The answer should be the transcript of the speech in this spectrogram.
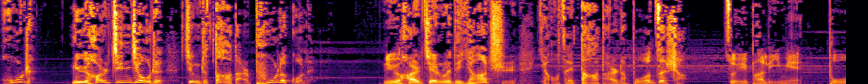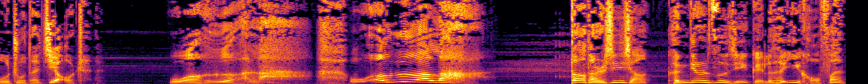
忽然，女孩尖叫着向着大胆扑了过来。女孩尖锐的牙齿咬在大胆的脖子上，嘴巴里面不住的叫着：“我饿了，我饿了。”大胆心想，肯定是自己给了他一口饭，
